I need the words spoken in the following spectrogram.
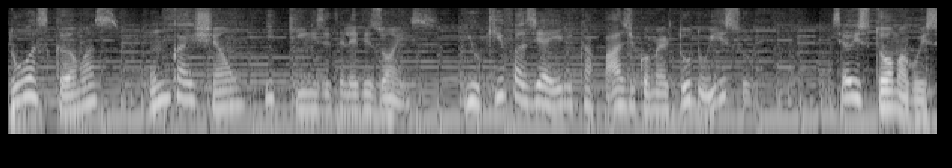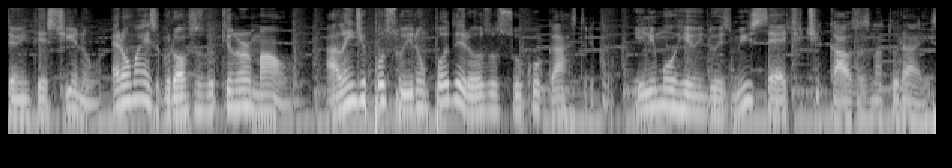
duas camas, um caixão e 15 televisões. E o que fazia ele capaz de comer tudo isso? Seu estômago e seu intestino eram mais grossos do que o normal, além de possuir um poderoso suco gástrico. Ele morreu em 2007 de causas naturais.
